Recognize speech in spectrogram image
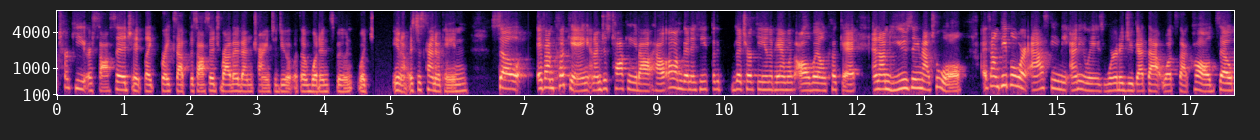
turkey or sausage it like breaks up the sausage rather than trying to do it with a wooden spoon which you know, it's just kind of a pain. So if I'm cooking and I'm just talking about how, oh, I'm going to heat the, the turkey in the pan with olive oil and cook it, and I'm using that tool, I found people were asking me anyways, where did you get that? What's that called? So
